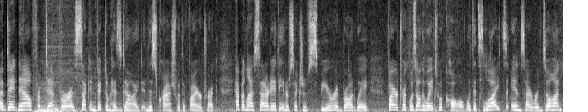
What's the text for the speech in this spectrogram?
Update now from Denver. A second victim has died in this crash with a fire truck. Happened last Saturday at the intersection of Speer and Broadway. Fire truck was on the way to a call with its lights and sirens on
